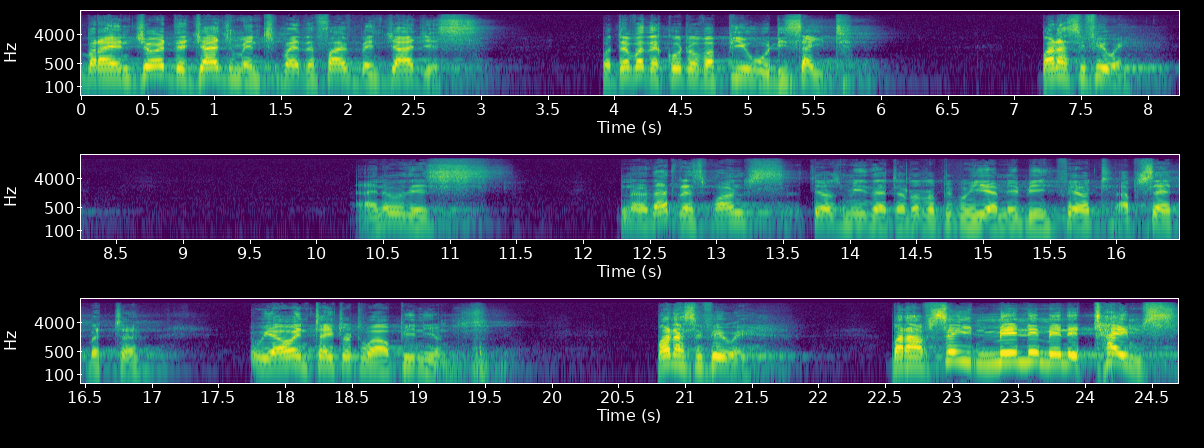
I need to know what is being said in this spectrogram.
but I enjoyed the judgment by the five bench judges. Whatever the Court of Appeal would decide. But as Bwana asifiwe. I know this, you know, that response tells me that a lot of people here maybe felt upset, but uh, we are all entitled to our opinions. But as Bwana asifiwe. But I've said many, many times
